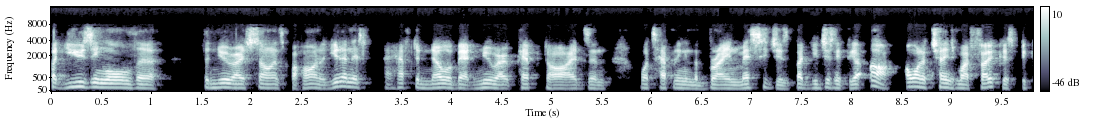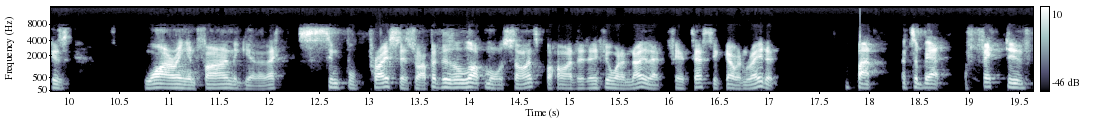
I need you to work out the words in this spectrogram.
but using all the the neuroscience behind it. You don't have to know about neuropeptides and what's happening in the brain messages, but you just need to go, oh, I want to change my focus because wiring and firing together. That simple process, right? But there's a lot more science behind it. And if you want to know that, fantastic, go and read it. But it's about effective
